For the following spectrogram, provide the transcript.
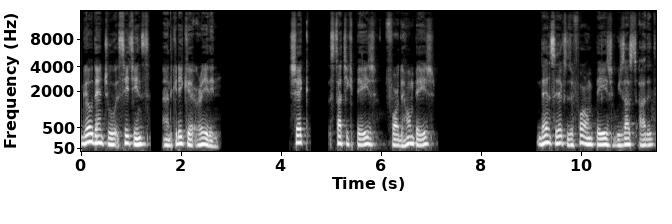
Go then to settings and click reading. Check static page for the home page. Then select the forum page we just added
